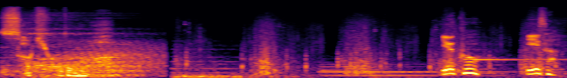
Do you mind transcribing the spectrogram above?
先ほどのは。行こういざ。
